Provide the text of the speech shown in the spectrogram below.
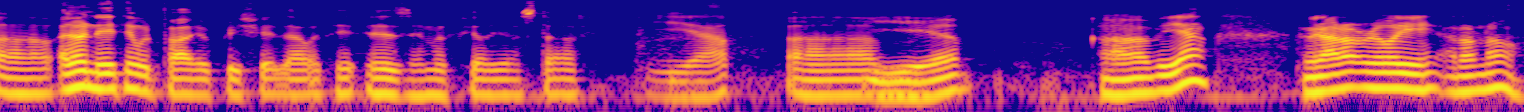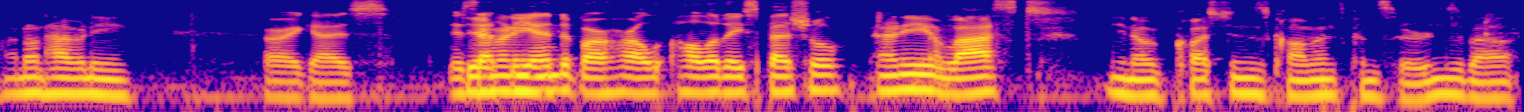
Uh, I know Nathan would probably appreciate that with his hemophilia stuff. yeah. Um, yep. Uh, but yeah, I mean, I don't really, I don't know. I don't have any All right, guys. Is that have the end of our hol- holiday special? any last, you know, questions, comments, concerns about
